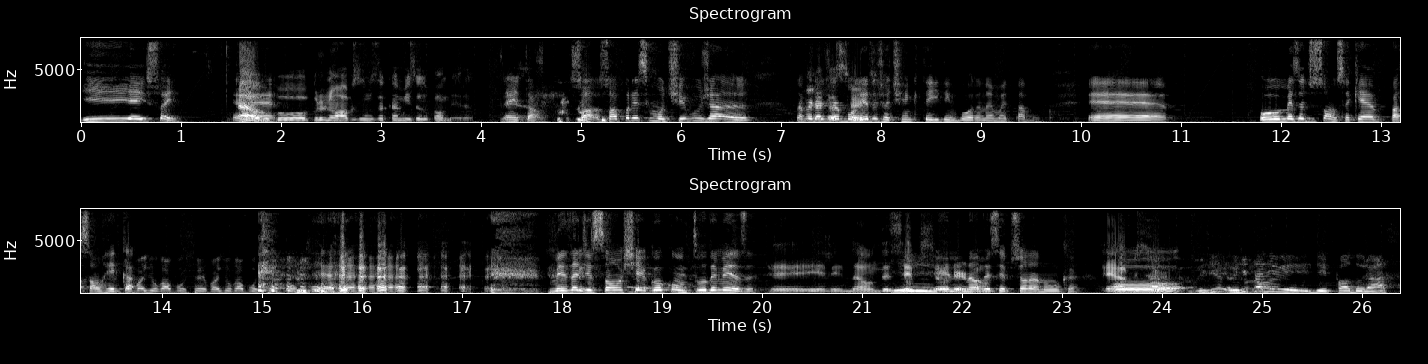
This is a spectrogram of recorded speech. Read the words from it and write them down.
E é isso aí. É, o Bruno Alves usa a camisa do Palmeiras. É, então. Só, só por esse motivo já. Na verdade, Já o tá Arboleda certo. já tinha que ter ido embora, né? Mas tá bom. É. Ô, mesa de som, você quer passar um Então recado? vai jogar você, vai jogar você. Então, mesa de som chegou com tudo, hein, mesa? É, ele não decepciona. Ele não irmão. decepciona nunca. É Ô, É, hoje, hoje tá de, de pau duraço.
